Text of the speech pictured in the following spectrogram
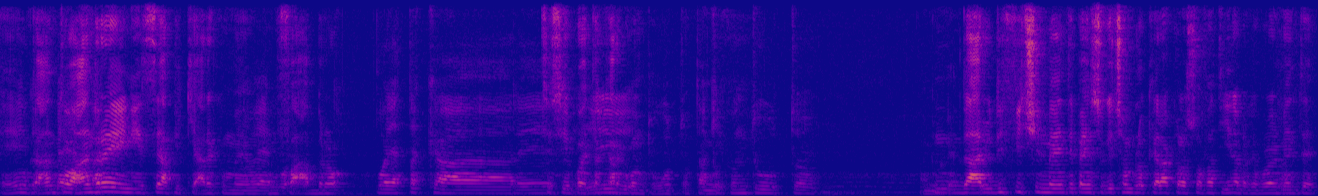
E intanto Andre inizia a picchiare come Vabbè, un può- fabbro. Puoi attaccare. Sì, sì, puoi attaccare con tutto. Attacchi con tutto. Perché- Dario difficilmente penso che ci bloccherà con la sua fatina perché probabilmente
